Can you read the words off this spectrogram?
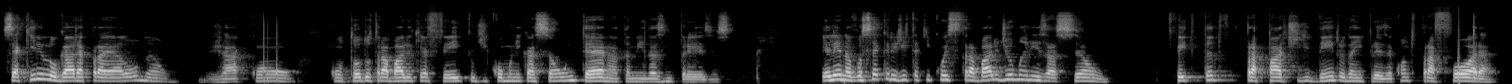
se aquele lugar é para ela ou não, já com, com todo o trabalho que é feito de comunicação interna também das empresas. Helena, você acredita que com esse trabalho de humanização, feito tanto para a parte de dentro da empresa quanto para fora,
